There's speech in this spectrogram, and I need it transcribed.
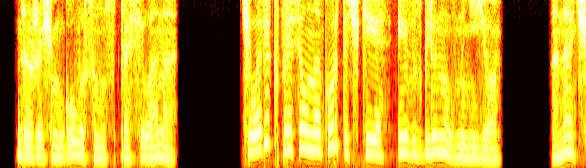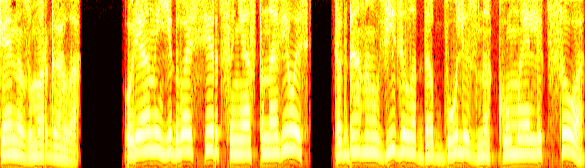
— дрожащим голосом спросила она. Человек присел на корточки и взглянул на нее. Она отчаянно заморгала. У Рианы едва сердце не остановилось, когда она увидела до боли знакомое лицо.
